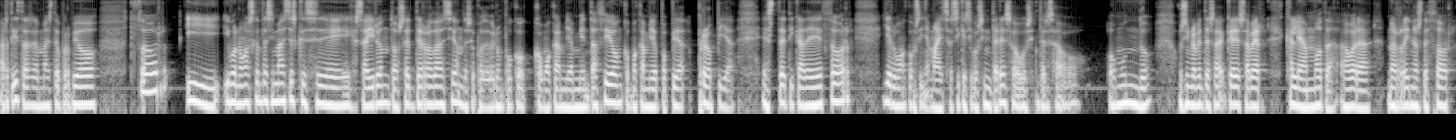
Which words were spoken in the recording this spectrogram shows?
artistas, ademais do propio Thor, E, e bueno, unhas cantas imaxes que se saíron do set de rodaxe onde se pode ver un pouco como cambia a ambientación, como cambia a propia, propia estética de Thor e algunha cousiña máis. Así que se vos interesa ou vos interesa o, o mundo ou simplemente queres saber cal é a moda agora nos reinos de Zor,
